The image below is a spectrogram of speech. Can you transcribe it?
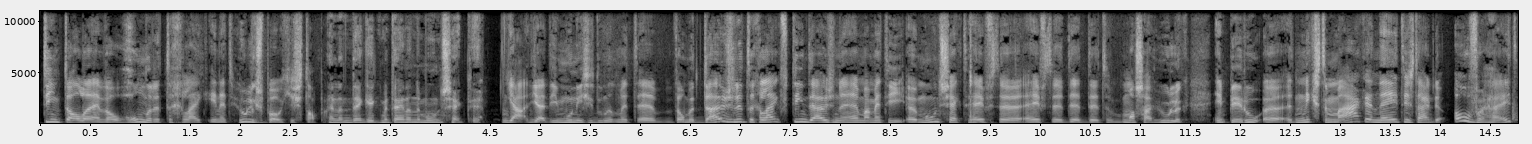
tientallen en wel honderden tegelijk in het huwelijksbootje stappen. En dan denk ik meteen aan de Moonsecte. Ja, ja die Moonies die doen dat met, eh, wel met duizenden tegelijk, of tienduizenden. Hè, maar met die uh, Moonsect heeft, eh, heeft eh, het massahuwelijk in Peru eh, niks te maken. Nee, het is daar de overheid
